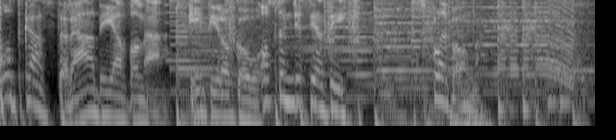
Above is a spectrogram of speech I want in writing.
Podcast Rádia Vlna. IT rokov 80 s Flebom.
